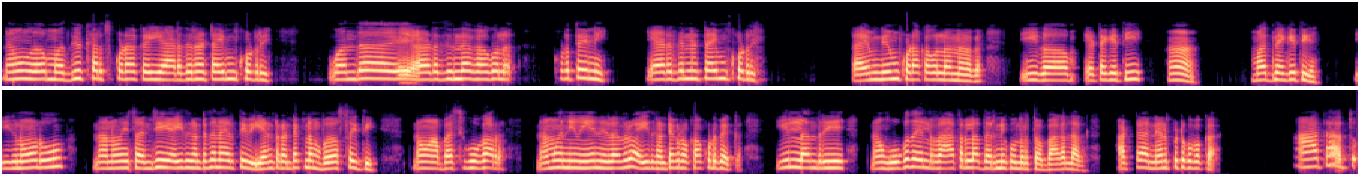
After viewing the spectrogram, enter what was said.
ನಮಗೆ ಮದ್ವೆ ಖರ್ಚು ಕೊಡಾಕ ಎರಡು ದಿನ ಟೈಮ್ ಕೊಡ್ರಿ. ಒಂದ ಎರಡು ದಿನದಾಗ ಆಗೋಲ್ಲ. ಕೊಡ್ತೇನಿ, ಎರಡು ದಿನ ಟೈಮ್ ಕೊಡ್ರಿ. ಟೈಮ್ ಗೇಮ್ ಕೊಡಕ್ಕಾಗಲ್ಲ ನನಗೆ. ಈಗ ಎಟ್ಟಾಗೈತಿ? ಹಾ ಮದ್ನಾಗೈತಿ ಈಗ ನೋಡು, ನಾನು ಸಂಜೆ ಐದು ಗಂಟೆ ತನಕ ಇರ್ತೀವಿ. ಎಂಟು ಗಂಟೆಗೆ ನಮ್ಮ ಬಸ್ ಐತಿ. ನಾವು ಆ ಬಸ್ಸಿಗೆ ಹೋಗಾರ. ನಮಗೆ ನೀವು ಏನಿಲ್ಲ ಅಂದ್ರೆ ಐದು ಗಂಟೆಗೆ ರೊಕ್ಕ ಕೊಡ್ಬೇಕು. ಇಲ್ಲಂದ್ರಿ, ನಾವು ಹೋಗೋದೇ ಇಲ್ಲ ರಾತ್ರೆಲ್ಲ ಧರಣಿ ಕುಂದಿರ್ತಾವೆ ಬಾಗಲಾಗ ಅಟ್ಟ ನೆನ್ಪಿಟ್ಕೋಬೇಕ ಆತಾತು.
